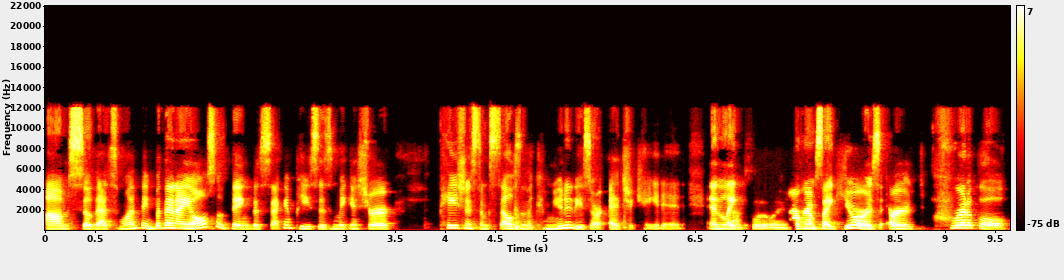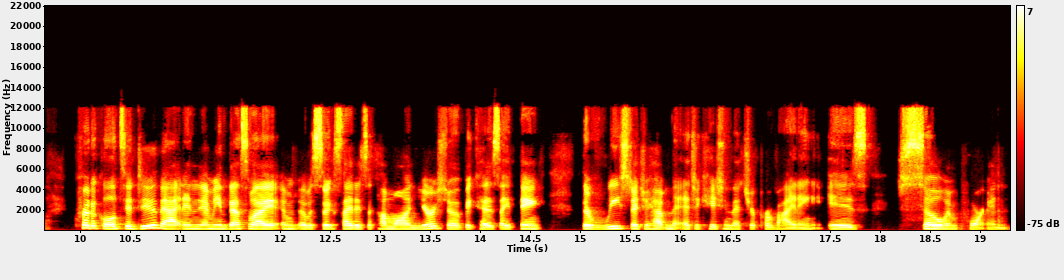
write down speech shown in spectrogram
Um, so that's one thing. But then I also think the second piece is making sure patients themselves and the communities are educated and like Absolutely. programs like yours are critical critical to do that and i mean that's why i was so excited to come on your show because i think the reach that you have and the education that you're providing is so important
